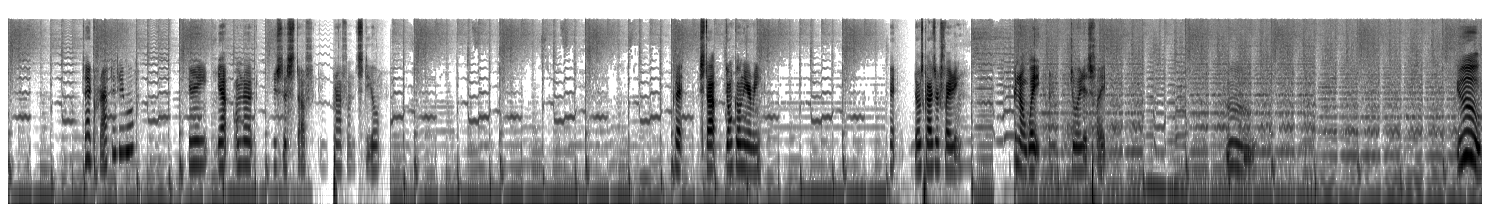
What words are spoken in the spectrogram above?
Is that crafting table? Okay, yeah, I'm gonna use this stuff and craft on steel. Okay, stop. Don't go near me. Okay, those guys are fighting. I'm gonna wait and enjoy this fight. Ooh. Ooh.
